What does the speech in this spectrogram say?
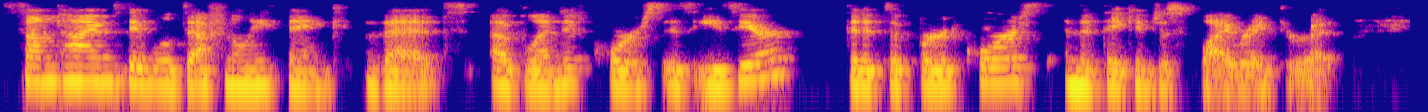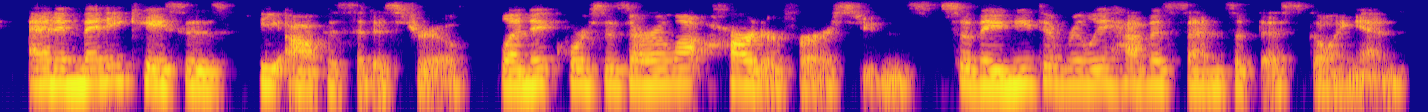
sometimes they will definitely think that a blended course is easier, that it's a bird course, and that they can just fly right through it. And in many cases, the opposite is true. Blended courses are a lot harder for our students, so they need to really have a sense of this going in.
